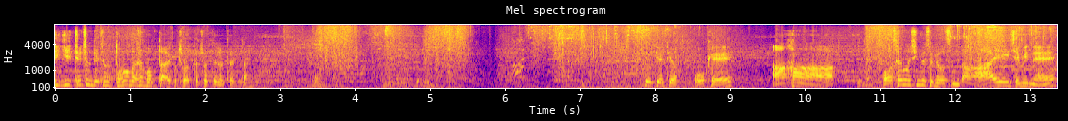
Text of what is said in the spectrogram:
이, 이 대충 대충 도망가는 법도 알고 좋았다, 좋다, 좋다, 좋다. 뛰어, 뛰어, 뛰어. 오케이. 아하. 어, 새로운 신기술 배웠습니다. 아이, 재밌네.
